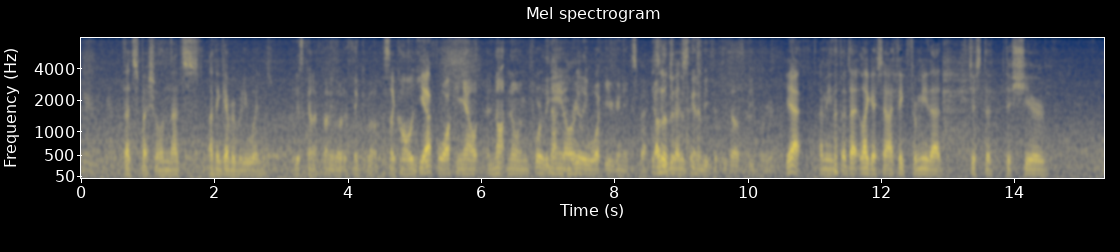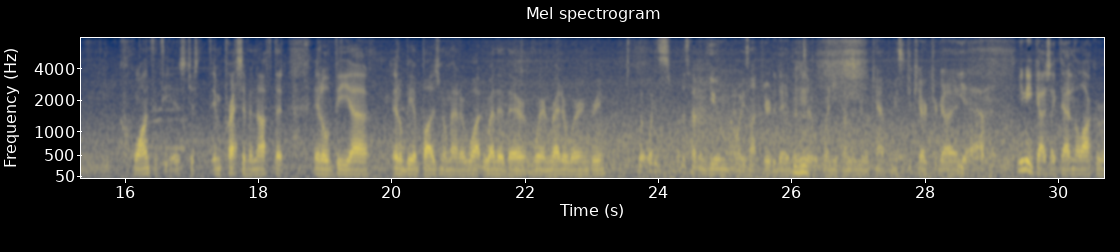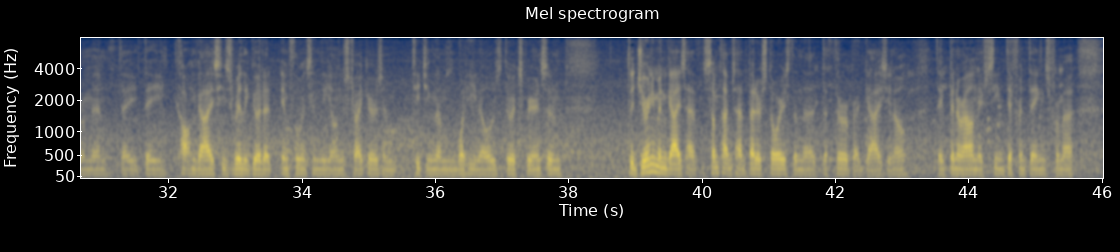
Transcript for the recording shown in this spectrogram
that's special, and that's I think everybody wins. It is kind of funny though to think about the psychology Yeah. of walking out and not knowing before the Not game knowing. really what you're going to expect, It's other than there's going to be fifty thousand people here. Yeah, I mean, but that, like I said, I think for me that just the, the sheer quantity is just impressive enough that it'll be uh, it'll be a buzz no matter what, whether they're wearing red or wearing green. What, what is what is having Hume? Oh, he's not here today, but Mhm. uh, when he comes into a camp and he's such a character guy. Yeah, you need guys like that in the locker room, man. They they calm guys. He's really good at influencing the young strikers and teaching them what he knows through experience. And the journeyman guys have sometimes have better stories than the, the thoroughbred guys. You know, they've been around. They've seen different things from a,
